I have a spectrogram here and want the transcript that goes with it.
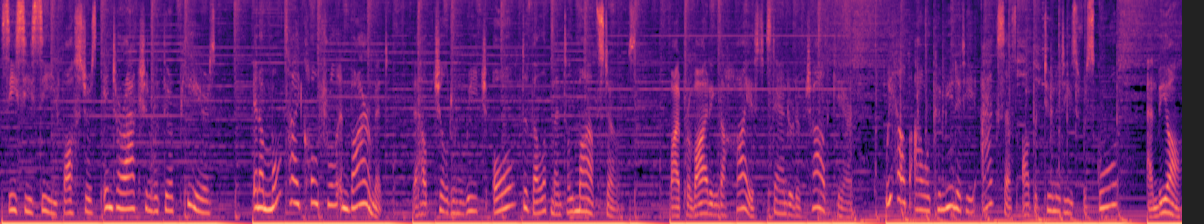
CCC fosters interaction with their peers in a multicultural environment to help children reach all developmental milestones. By providing the highest standard of childcare, we help our community access opportunities for school and beyond.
